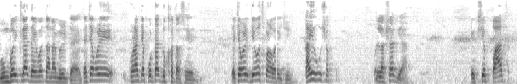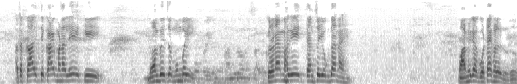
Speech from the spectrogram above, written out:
मुंबईतल्या दैवतांना मिळत आहे त्याच्यामुळे कोणाच्या पोटात दुखत असेल त्याच्यामुळे देवच पळवायचे काही होऊ शकतं. पण लक्षात घ्या एकशे पाच आता काल ते काय म्हणाले की बॉम्बेचं मुंबई करण्यामागे त्यांचं योगदान आहे. मग आम्ही काय गोट्या खेळत होतो?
